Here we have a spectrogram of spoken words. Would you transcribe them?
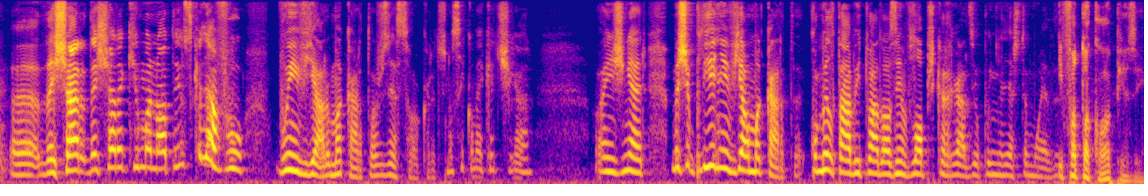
uh, deixar, deixar aqui uma nota. Eu, se calhar, vou, vou enviar uma carta ao José Sócrates. Não sei como é que é de chegar. Ao engenheiro. Mas eu podia-lhe enviar uma carta. Como ele está habituado aos envelopes carregados, eu punha-lhe esta moeda. E fotocópias. e-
